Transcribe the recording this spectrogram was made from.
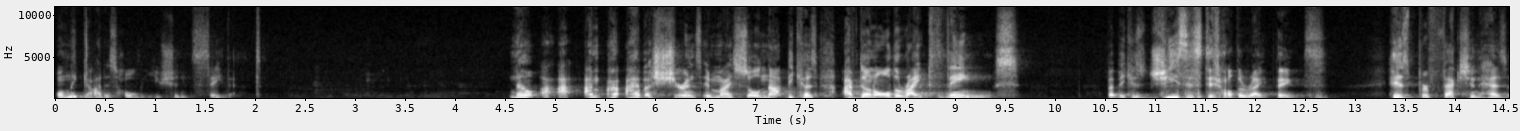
Only God is holy. You shouldn't say that. No, I, I, I have assurance in my soul, not because I've done all the right things, but because Jesus did all the right things. His perfection has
